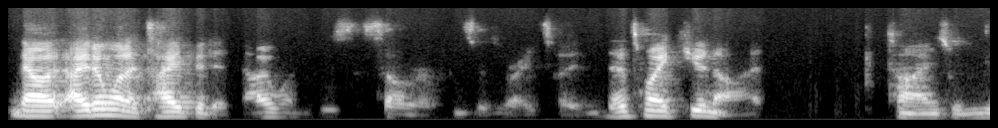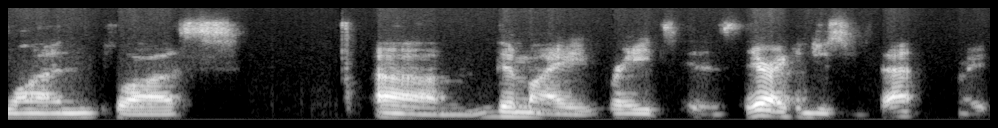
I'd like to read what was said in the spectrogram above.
Now I don't want to type it in. I want to use the cell references, right? So that's my Q naught times one plus, um, then my rate is there. I can just use that, right?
